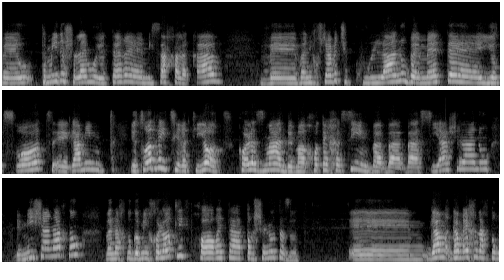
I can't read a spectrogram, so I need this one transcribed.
ותמיד השלם הוא יותר אה, מסך על הקו, ו- ואני חושבת שכולנו באמת אה, יוצרות, אה, גם אם... יוצרות ויצירתיות כל הזמן במערכות היחסים, בעשייה שלנו, במי שאנחנו, ואנחנו גם יכולות לבחור את הפרשנות הזאת. אה, גם, גם איך אנחנו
